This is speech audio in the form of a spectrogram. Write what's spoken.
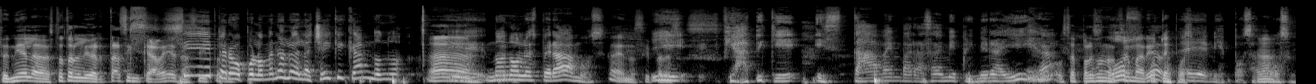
tenía la estatua de la libertad sin cabeza. Sí, pero por lo menos lo de la shaky cam no, no, Ah. eh, no, no lo esperábamos. Bueno, sí, y fíjate que estaba embarazada de mi primera hija. O sea, por eso no ¿Vos estoy o mareado. tu esposa? Eh, mi esposa, Ah. baboso.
